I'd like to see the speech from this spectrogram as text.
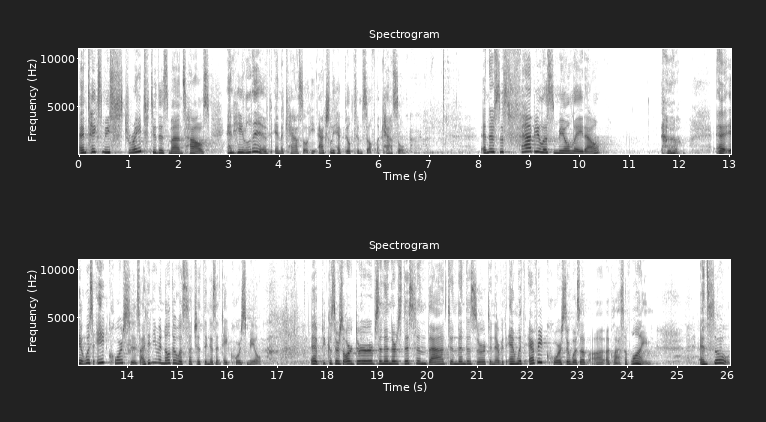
and takes me straight to this man's house. And he lived in a castle. He actually had built himself a castle. And there's this fabulous meal laid out. it was eight courses. I didn't even know there was such a thing as an eight course meal. Uh, because there's hors d'oeuvres, and then there's this and that, and then dessert and everything. And with every course, there was a, a glass of wine. And so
